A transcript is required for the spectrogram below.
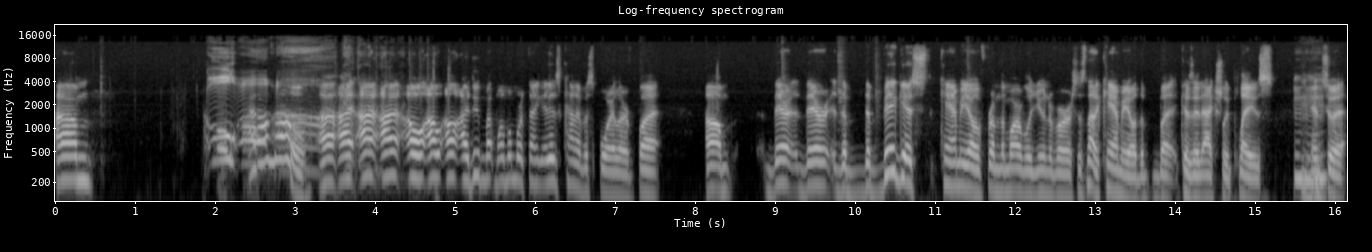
Um, Oh, I don't know. Uh, I, I, I, oh, I, I, I do one, one more thing. It is kind of a spoiler, but um, they're, they're the the biggest cameo from the Marvel universe. It's not a cameo, the, but because it actually plays Mm-hmm. into it.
